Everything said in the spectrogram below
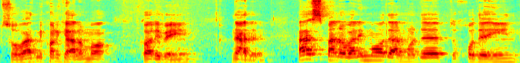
صحبت می‌کنه که الان ما کاری به این نداریم. پس بنابراین ما در مورد خود این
